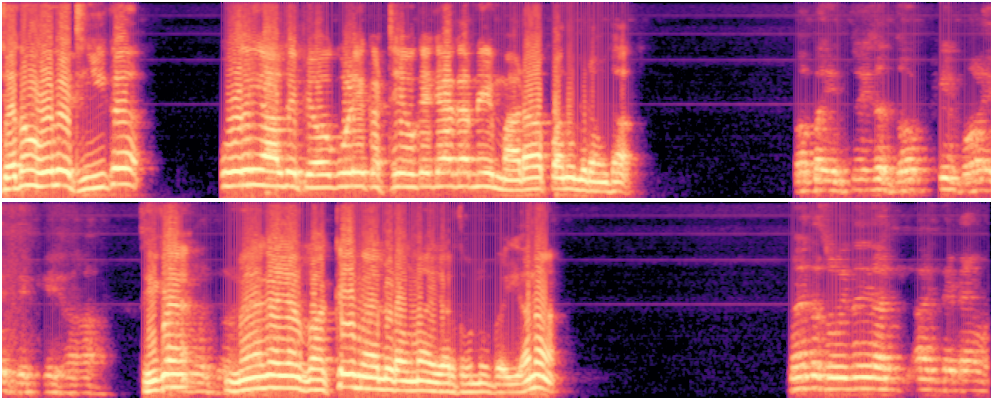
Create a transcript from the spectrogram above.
ਜਦੋਂ ਹੋ ਗਏ ਠੀਕ ਉਦੋਂ ਹੀ ਆਪਦੇ ਪਿਓ ਕੋਲੇ ਇਕੱਠੇ ਹੋ ਕੇ ਕਿਆ ਕਰਨੇ ਮਾੜਾ ਆਪਾਂ ਨੂੰ ਲੜਾਉਂਦਾ। ਬਾਬਾ ਜੀ ਤੁਸੀਂ ਤਾਂ ਦੁੱਖ ਹੀ ਬੜੇ ਦੇਖੇ ਆ ਠੀਕ ਹੈ? ਮੈਂ ਕਿਹਾ ਯਾਰ ਵਾਕਈ ਮੈਂ ਲੜਾਉਣਾ ਯਾਰ ਤੁਹਾਨੂੰ ਬਈ ਹਨਾ? ਮੈਂ ਤਾਂ ਸੋਚਦਾ ਜੀ ਅੱਜ ਅੱਜ ਦੇ ਟਾਈਮ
